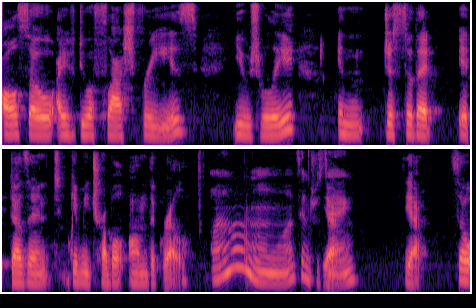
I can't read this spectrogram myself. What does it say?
also i do a flash freeze usually in just so that it doesn't give me trouble on the grill Oh, that's interesting. yeah so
